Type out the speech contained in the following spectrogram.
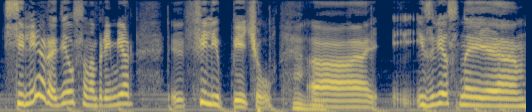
м, селе родился, например, э, Филипп Печел, э, известный э,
